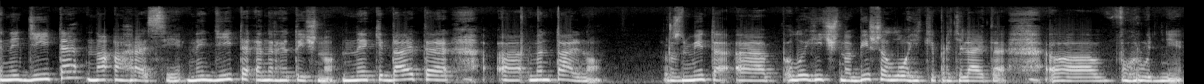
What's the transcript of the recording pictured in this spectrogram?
Не дійте на агресії, не дійте енергетично, не кидайте е, ментально. Розумієте, е, логічно, більше логіки приділяйте е, в грудні.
